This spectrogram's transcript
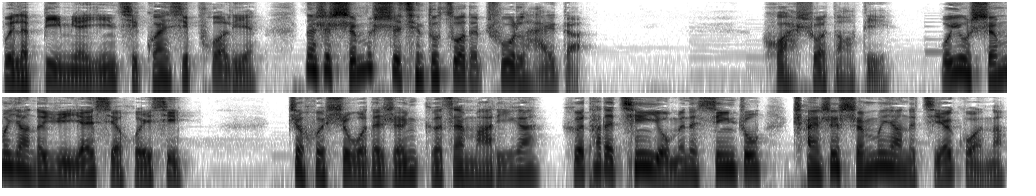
为了避免引起关系破裂，那是什么事情都做得出来的。话说到底，我用什么样的语言写回信，这会使我的人格在玛丽安和他的亲友们的心中产生什么样的结果呢？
